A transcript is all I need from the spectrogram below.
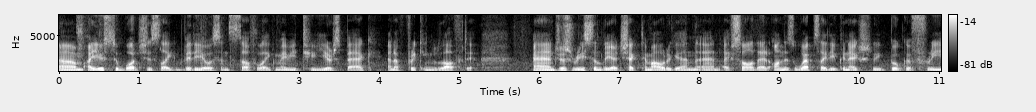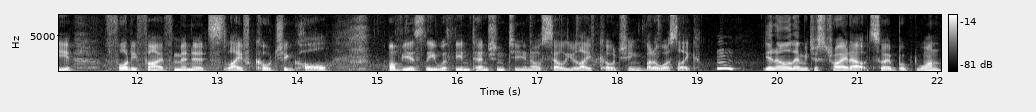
Um, I used to watch his like videos and stuff like maybe two years back and I freaking loved it. And just recently I checked him out again and I saw that on his website you can actually book a free 45 minutes life coaching call. Obviously with the intention to, you know, sell you life coaching, but I was like, hmm, you know, let me just try it out. So I booked one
